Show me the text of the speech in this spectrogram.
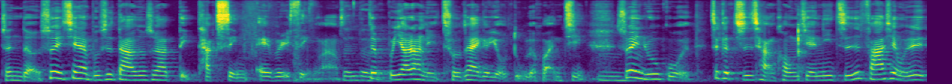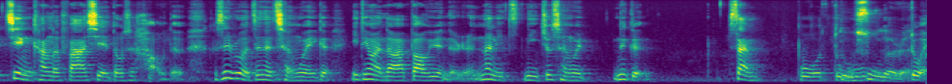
真的，所以现在不是大家都说要 detoxing everything 吗？真的就不要让你处在一个有毒的环境。所以如果这个职场空间，你只是发泄，我觉得健康的发泄都是好的。可是如果真的成为一个一天晚上都要抱怨的人，那你你就成为那个散播毒毒素的人啊。对，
